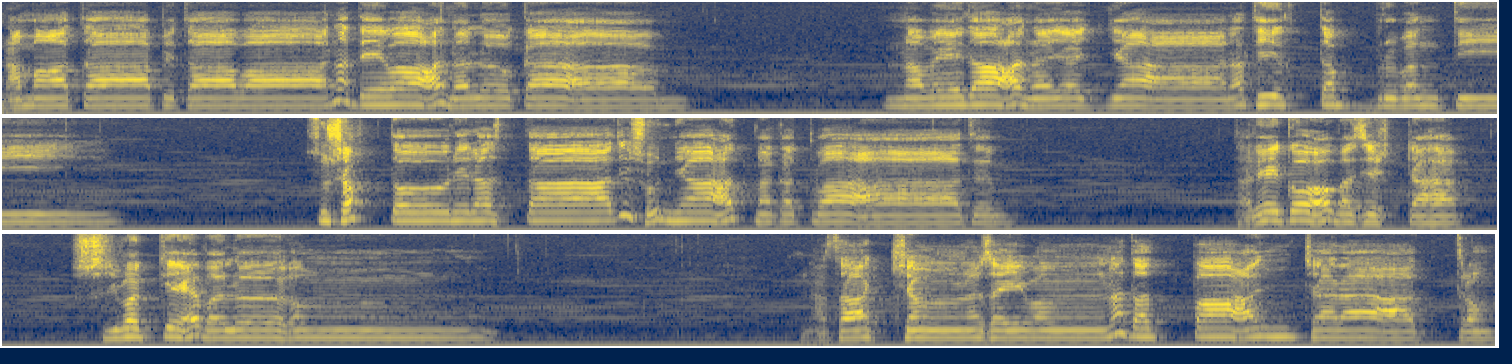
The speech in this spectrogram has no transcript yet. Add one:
न माता पिता वा न देवा न लोका। न वेदा न यज्ञा न तीर्थब्रुवन्ति सुषप्तो निरस्तादिशून्यात्मकत्वात् तदेको वसिष्ठः शिवकेवलोकम् न साख्यं न शैवं न तत्पाञ्चरात्रम्।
